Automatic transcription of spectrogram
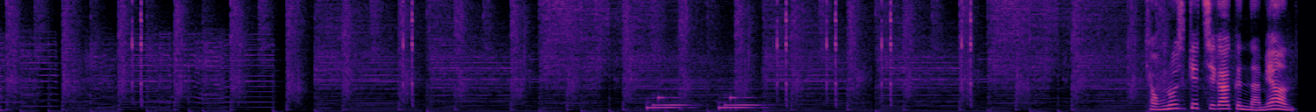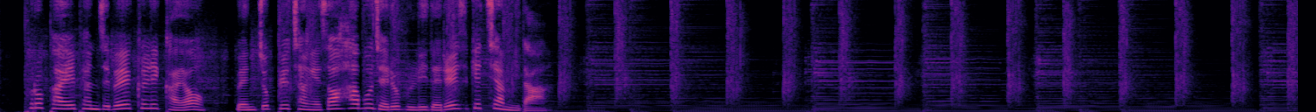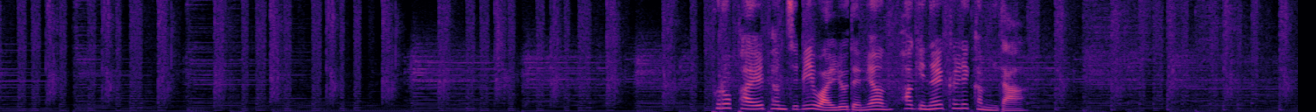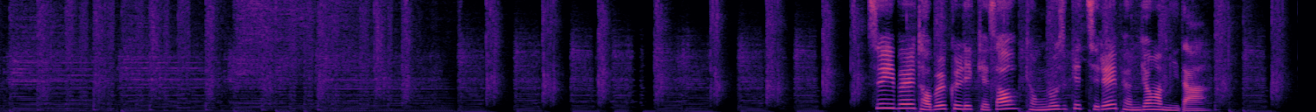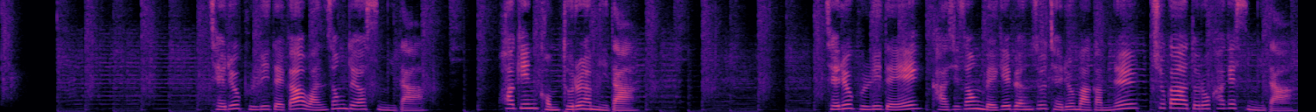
경로 스케치가 끝나면 프로파일 편집을 클릭하여 왼쪽 뷰 창에서 하부 재료 분리대를 스케치합니다. 프로파일 편집이 완료되면 확인을 클릭합니다. 수입을 더블 클릭해서 경로 스케치를 변경합니다. 재료 분리대가 완성되었습니다. 확인 검토를 합니다. 재료 분리대에 가시성 매개 변수 재료 마감을 추가하도록 하겠습니다.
